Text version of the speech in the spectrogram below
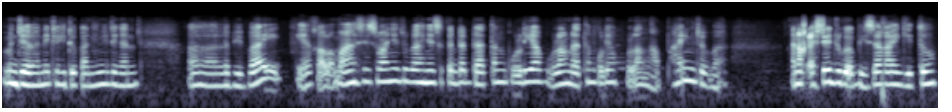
menjalani kehidupan ini dengan uh, lebih baik ya kalau mahasiswanya juga hanya sekedar datang kuliah pulang datang kuliah pulang ngapain coba anak SD juga bisa kayak gitu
